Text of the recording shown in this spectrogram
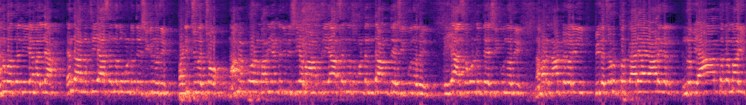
അനുവദനീയമല്ല. എന്താണ് ഖിയാസ് എന്നതുകൊണ്ട് ഉദ്ദേശിക്കുന്നത്? പഠിച്ചു വെച്ചോ. നാം എപ്പോഴും അറിയേണ്ട ഒരു വിഷയമാണ് ക്രിയാസ് എന്നതുകൊണ്ട് എന്താണ് ഉദ്ദേശിക്കുന്നത്? ഖിയാസ് കൊണ്ട് ഉദ്ദേശിക്കുന്നത് നമ്മുടെ നാട്ടുകളിൽ പിന്നെ ചെറുപ്പക്കാരായ ആളുകൾ ഇന്ന് വ്യാപകമായി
